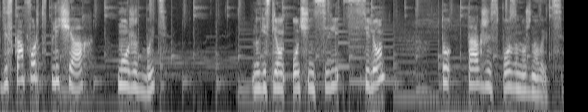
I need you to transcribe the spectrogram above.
Дискомфорт в плечах может быть, но если он очень силен, то также из позы нужно выйти.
